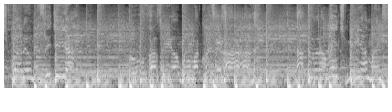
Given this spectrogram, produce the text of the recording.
noite quando eu me excedia ou fazia alguma coisa errada, naturalmente minha mãe dizia:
